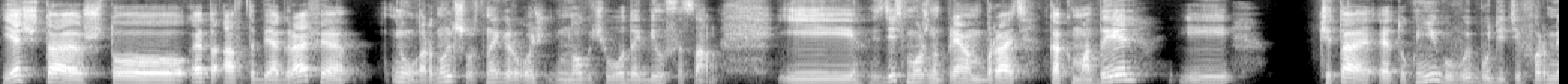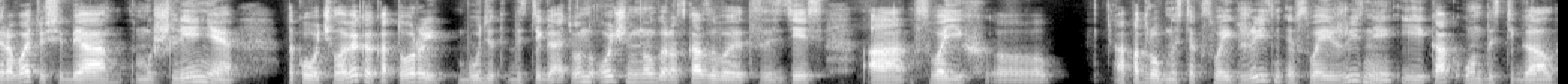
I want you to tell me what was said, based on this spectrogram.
я считаю, что эта автобиография ну, Арнольд Шварценеггер очень много чего добился сам. И здесь можно прям брать как модель и читая эту книгу, вы будете формировать у себя мышление, такого человека, который будет достигать. Он очень много рассказывает здесь о своих э, о подробностях своих жизни, своей жизни и как он достигал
